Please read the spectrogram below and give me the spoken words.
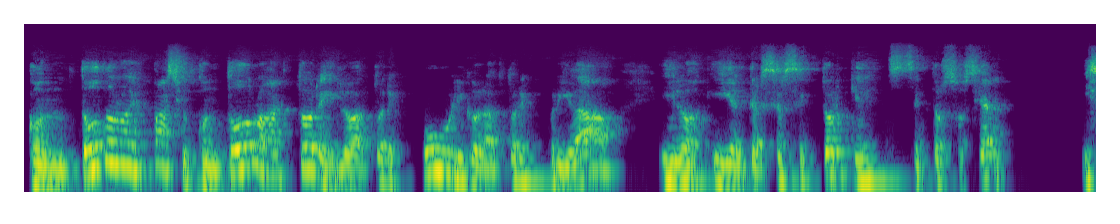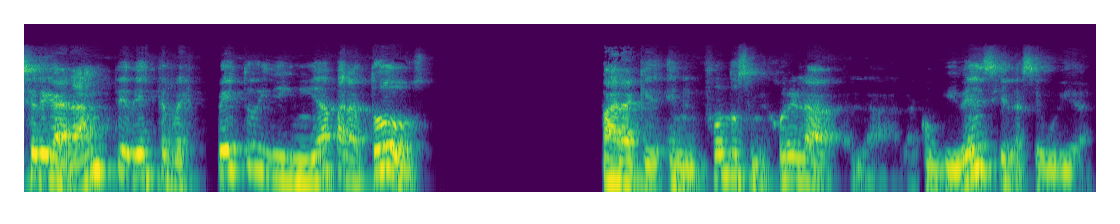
con todos los espacios, con todos los actores, y los actores públicos, los actores privados y, los, y el tercer sector, que es el sector social. Y ser garante de este respeto y dignidad para todos, para que en el fondo se mejore la, la, la convivencia y la seguridad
